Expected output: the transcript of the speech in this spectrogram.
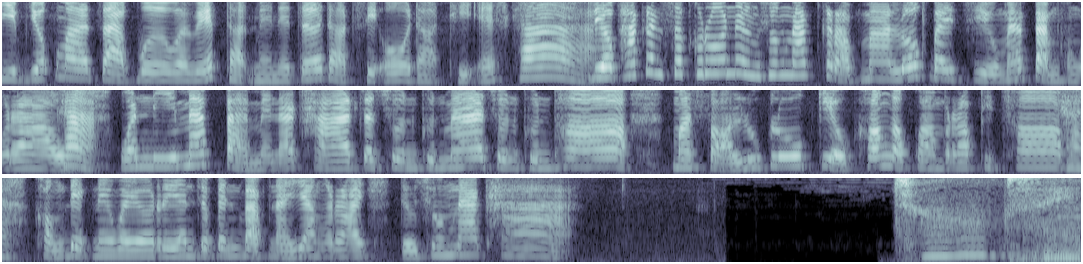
หยิบยกมาจาก www.manager.co.th ค่ะ เดี๋ยวพักกันสักครู่หนึ่งช่วงนักกลับมาโลกใบจิ๋วแม่แป๋มของเราค่ะวันนี้แม่แป๋มเนี่ยนะคะ จะชวนคุณแม่ชวนคุณพ่อ มาสอนลูกๆ เกี่ยวข้องกับความรับผิดชอบค่ะของเด็กในวัยเรียนจะเป็นแบบไหนอย่างไร เดี๋ยวช่วงหน้าค่ะทุกสิ่ง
